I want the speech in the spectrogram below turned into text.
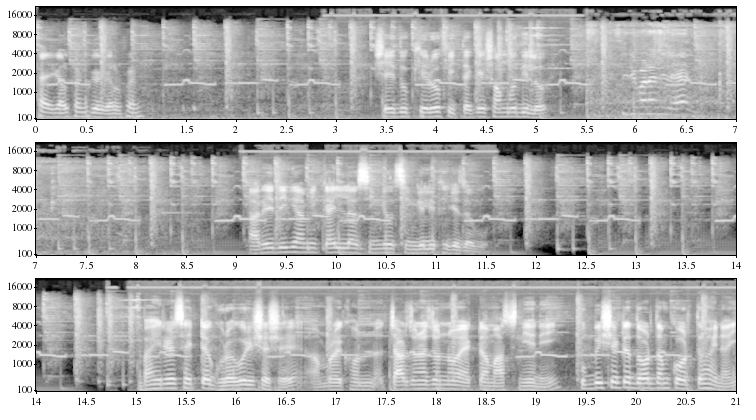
ভাই গার্লফ্রেন্ড কই গার্লফ্রেন্ড সেই দুঃখে রফিক তাকে সঙ্গ দিল। আর এইদিকে আমি কাইল্লা সিঙ্গেল সিঙ্গেলই থেকে যাব। বাইরের সাইডটা ঘোরাঘুরি শেষে আমরা এখন চারজনের জন্য একটা মাছ নিয়ে নিই। খুব বেশি একটা দরদাম করতে হয় নাই।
